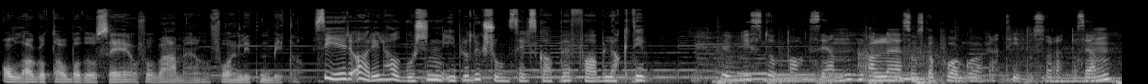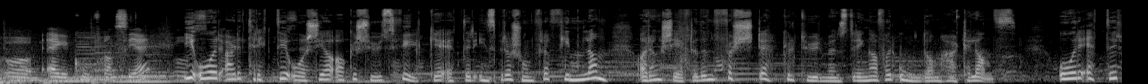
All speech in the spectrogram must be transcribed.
alle har godt av både å se og få være med og få en liten bit av. Sier Arild Halvorsen i produksjonsselskapet Fabelaktiv. Vi står bak scenen. Alle som skal pågå rett hit og så rett på scenen. Og jeg er konferansier. I år er det 30 år siden Akershus fylke etter inspirasjon fra Finland arrangerte den første kulturmønstringa for ungdom her til lands. Året etter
